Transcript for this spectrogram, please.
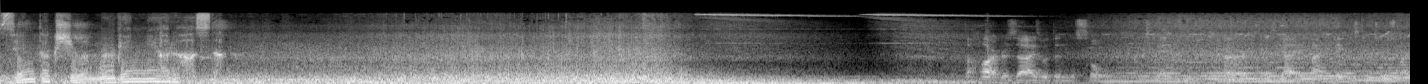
選択肢は無限にあるはずだ heart resides within the soul. Man, this guy is my biggest influence, my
